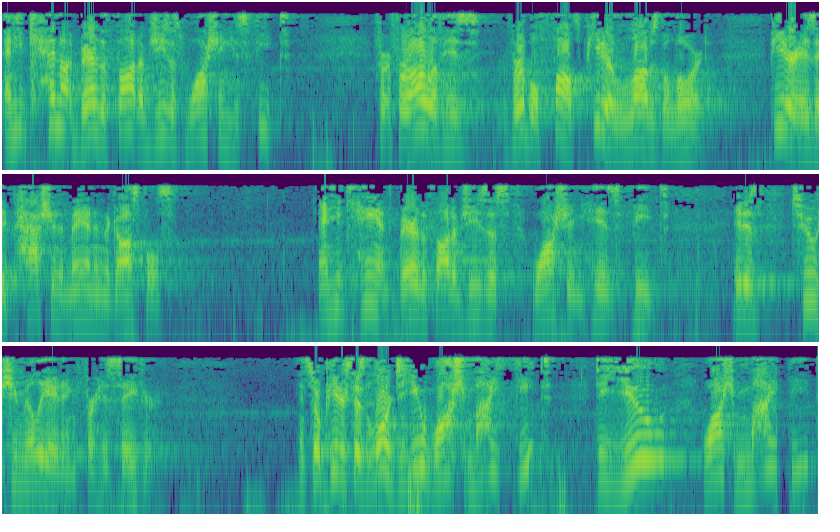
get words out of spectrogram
and he cannot bear the thought of Jesus washing his feet. For, for all of his verbal faults, Peter loves the Lord. Peter is a passionate man in the Gospels. And he can't bear the thought of Jesus washing his feet. It is too humiliating for his Savior. And so Peter says, Lord, do you wash my feet? Do you wash my feet?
